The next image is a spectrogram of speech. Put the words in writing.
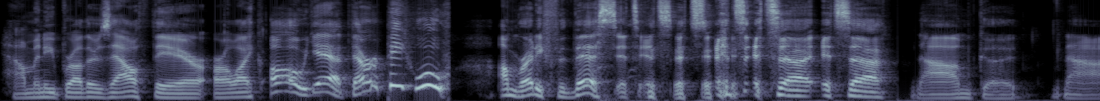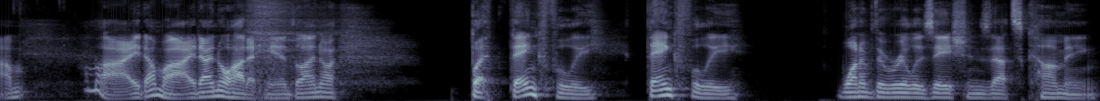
how many brothers out there are like oh yeah therapy whoo i'm ready for this it's it's it's it's it's uh it's uh nah i'm good nah i'm I'm all right. I'm all right. I know how to handle. I know. But thankfully, thankfully, one of the realizations that's coming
